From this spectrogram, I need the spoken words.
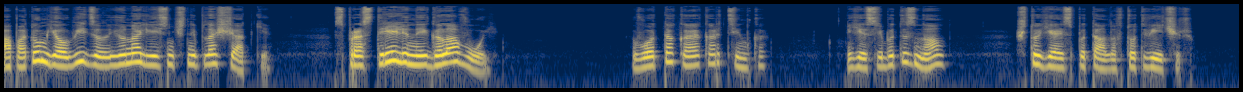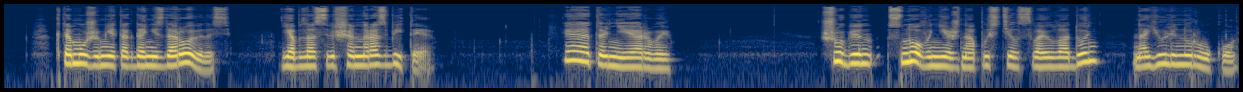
а потом я увидела ее на лестничной площадке с простреленной головой. Вот такая картинка. Если бы ты знал, что я испытала в тот вечер. К тому же мне тогда не здоровилось, я была совершенно разбитая. Это нервы. Шубин снова нежно опустил свою ладонь на Юлину руку.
